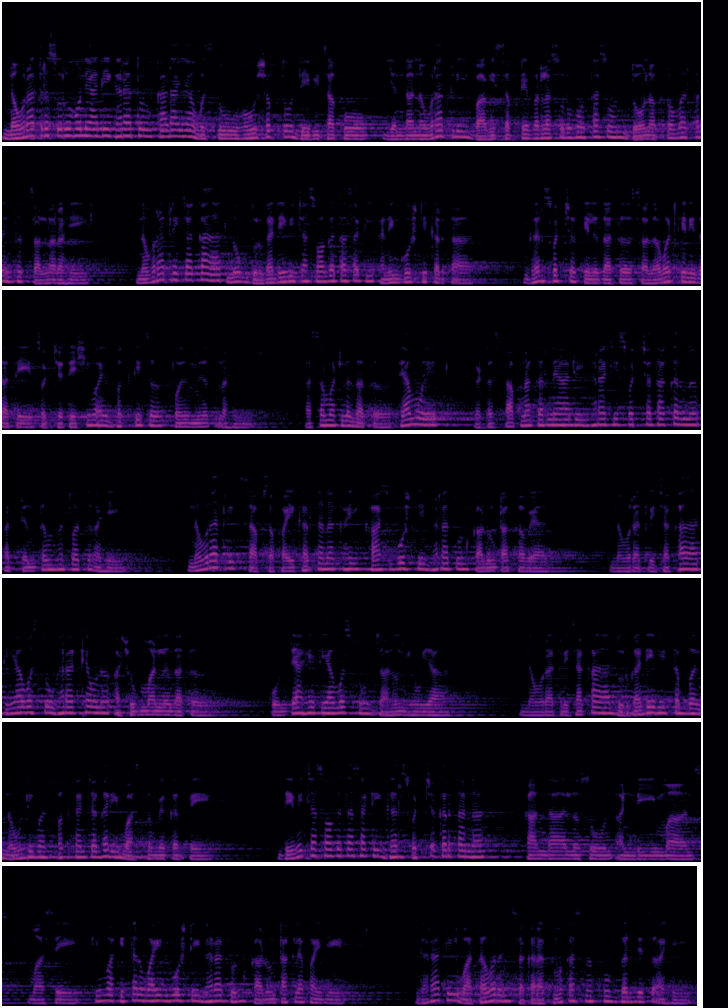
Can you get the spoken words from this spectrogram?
नवरात्र सुरू होण्याआधी घरातून काढा या वस्तू. होऊ शकतो देवीचा कोप. यंदा नवरात्री बावीस सप्टेंबरला सुरू होत असून दोन ऑक्टोबरपर्यंत चालणार आहे. नवरात्रीच्या काळात लोक दुर्गादेवीच्या स्वागतासाठी अनेक गोष्टी करतात. घर स्वच्छ केलं जातं सजावट केली जाते स्वच्छतेशिवाय भक्तीचं फळ मिळत नाही. असं म्हटलं जातं. त्यामुळे घटस्थापना करण्याआधी घराची स्वच्छता करणं अत्यंत महत्त्वाचं आहे. नवरात्रीत साफसफाई करताना काही खास गोष्टी घरातून काढून टाकाव्यात. नवरात्रीच्या काळात या वस्तू घरात ठेवणं अशुभ मानलं जातं. कोणत्या आहेत या वस्तू जाणून घेऊया. नवरात्रीच्या काळात दुर्गादेवी तब्बल नऊ दिवस भक्तांच्या घरी वास्तव्य करते. देवीच्या स्वागतासाठी घर स्वच्छ करताना कांदा लसूण अंडी मांस मासे किंवा इतर वाईट गोष्टी घरातून काढून टाकल्या पाहिजेत. घरातील वातावरण सकारात्मक असणं खूप गरजेचं आहे.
